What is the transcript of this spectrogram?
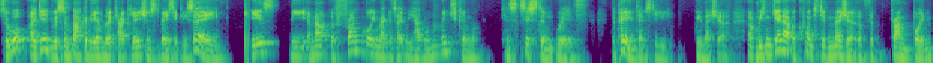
So what I did was some back of the envelope calculations to basically say, is the amount of framboid magnetite we have in Winchcombe consistent with the paleointensity intensity we measure. And we can get out a quantitative measure of the Framboid,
